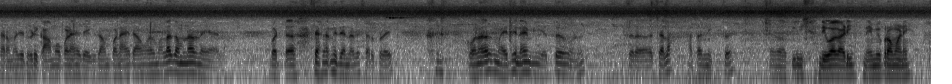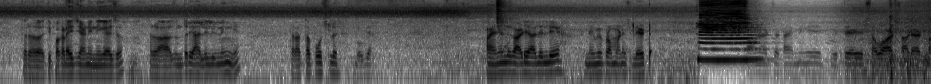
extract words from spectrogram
कारण माझी थोडी कामं पण आहेत एक्झाम पण आहे त्यामुळे मला जमणार नाही यायला. बट त्याला मी देणार आहे सरप्राईज कोणालाच माहिती नाही मी येतो आहे म्हणून. तर चला आता निघतो आहे आपली दिवा गाडी नेहमीप्रमाणे. तर ती पकडायची आणि निघायचं. तर अजून तरी आलेली नाही आहे तर आता पोचलो आहे बघूया. फायनली गाडी आलेली आहे. नेहमीप्रमाणेच लेट पावणे टायमिंग आहे. येते सव्वा आठ साडेआठला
